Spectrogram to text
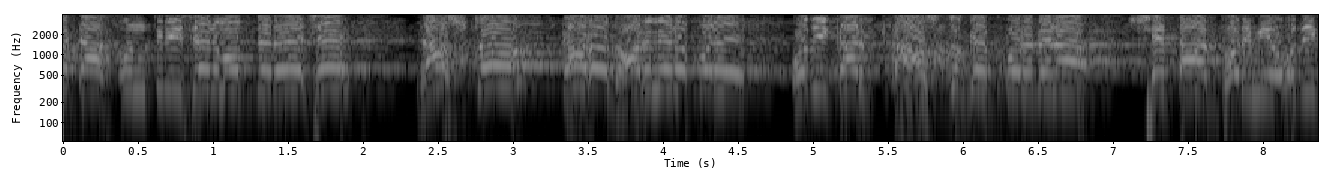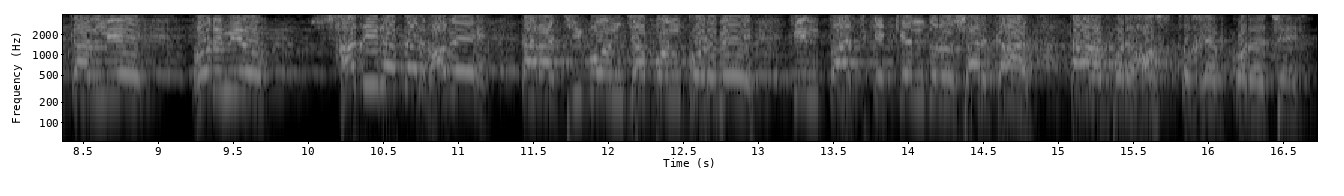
আঠাশ, উনত্রিশের মধ্যে রয়েছে, রাষ্ট্র কারও ধর্মের ওপরে অধিকার হস্তক্ষেপ করবে না, সে তার ধর্মীয় অধিকার নিয়ে ধর্মীয় স্বাধীনতার ভাবে তারা জীবন যাপন করবে। কিন্তু আজকে কেন্দ্র সরকার তার উপরে হস্তক্ষেপ করেছে।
